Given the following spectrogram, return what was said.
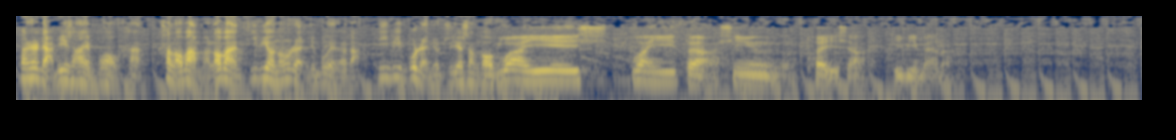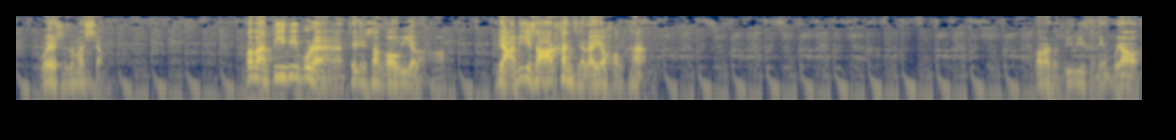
但是俩必杀也不好看，看老板吧。老板低币要能忍就不给他打，低币不忍就直接上高币。万一万一对啊，幸运退一下，低币没了。我也是这么想。老板低币不忍，给你上高币了啊！俩必杀看起来也好看。老板说 DB 肯定不要的，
